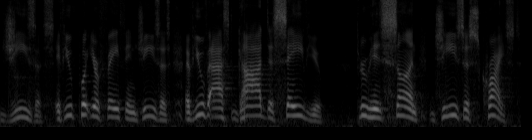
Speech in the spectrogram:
Jesus, if you've put your faith in Jesus, if you've asked God to save you through his Son, Jesus Christ,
